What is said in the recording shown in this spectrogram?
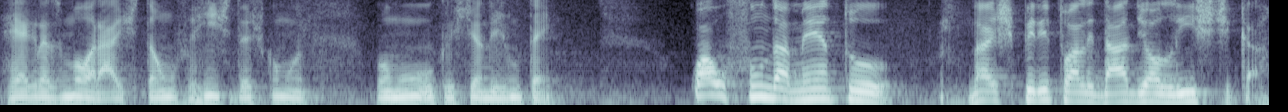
regras morais tão rígidas como, como o cristianismo tem. Qual o fundamento da espiritualidade holística?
